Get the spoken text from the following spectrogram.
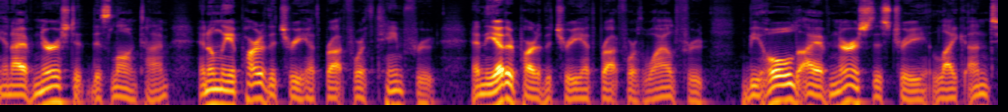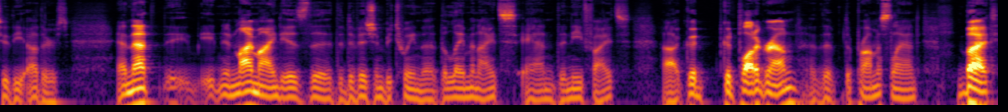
and I have nourished it this long time, and only a part of the tree hath brought forth tame fruit. and the other part of the tree hath brought forth wild fruit. Behold, I have nourished this tree like unto the others. And that, in my mind, is the, the division between the, the Lamanites and the Nephites. Uh, good good plot of ground, the, the promised land. But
